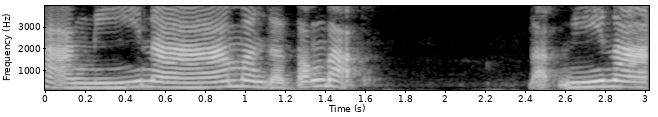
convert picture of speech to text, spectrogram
ทางนี้นะ มันจะต้องแบบแบบนี้นะ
